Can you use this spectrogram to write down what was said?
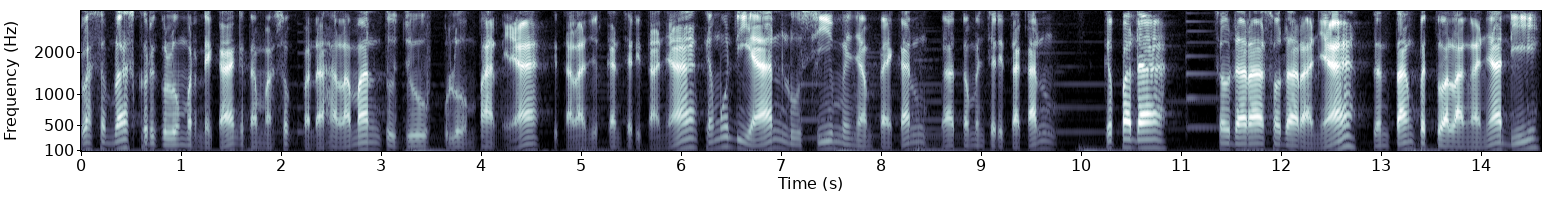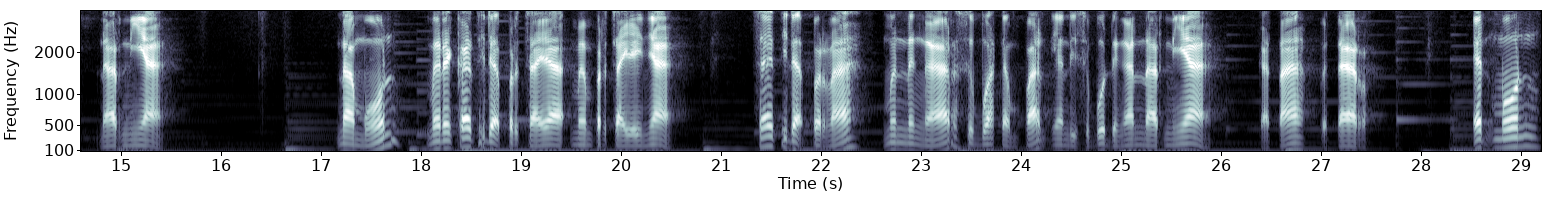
kelas 11 kurikulum merdeka kita masuk pada halaman 74 ya. Kita lanjutkan ceritanya. Kemudian Lucy menyampaikan atau menceritakan kepada saudara-saudaranya tentang petualangannya di Narnia. Namun, mereka tidak percaya mempercayainya. Saya tidak pernah mendengar sebuah tempat yang disebut dengan Narnia, kata Peter. Edmund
